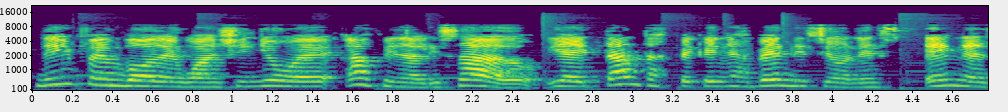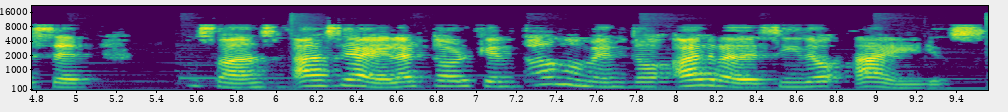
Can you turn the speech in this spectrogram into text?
Din Fenbo de Wang Xinyue ha finalizado y hay tantas pequeñas bendiciones en el set fans hacia el actor que en todo momento ha agradecido a ellos.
